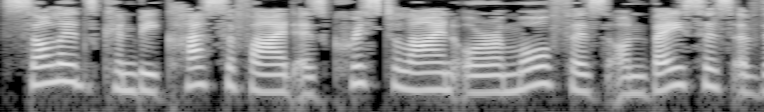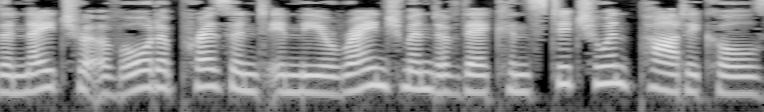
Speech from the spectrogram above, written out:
Solids can be classified as crystalline or amorphous on basis of the nature of order present in the arrangement of their constituent particles.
